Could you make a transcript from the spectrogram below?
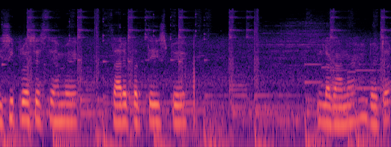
इसी प्रोसेस से हमें सारे पत्ते इस पर लगाना है बैटर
